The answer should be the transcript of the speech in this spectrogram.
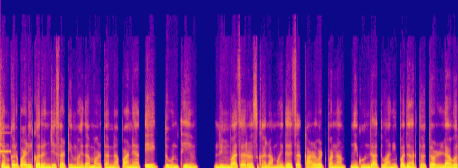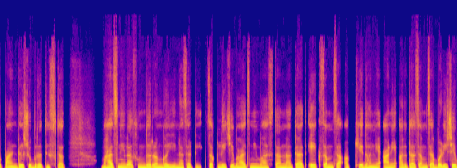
शंकरपाळी करंजीसाठी मैदा मळताना पाण्यात एक दोन थेंब लिंबाचा रस घाला. मैद्याचा काळवटपणा निघून जातो आणि पदार्थ तळल्यावर पांढरे शुभ्र दिसतात. भाजणीला सुंदर रंग येण्यासाठी चकलीची भाजणी भाजताना त्यात एक चमचा अख्खे धने आणि अर्धा चमचा बडीशेप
